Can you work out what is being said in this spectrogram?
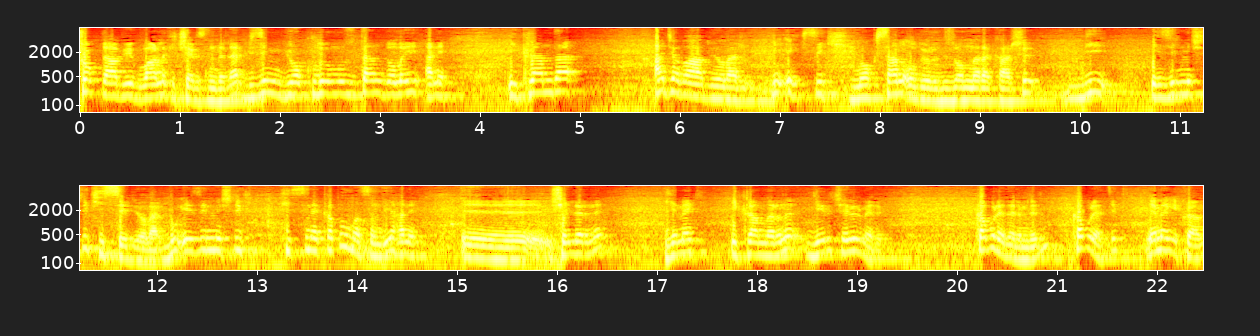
Çok daha büyük varlık içerisindeler. Bizim yokluğumuzdan dolayı hani ikramda acaba diyorlar bir eksik noksan oluyoruz biz onlara karşı bir ezilmişlik hissediyorlar. Bu ezilmişlik hissine kapılmasın diye hani e, şeylerini yemek ikramlarını geri çevirmedik. Kabul edelim dedim. Kabul ettik. Yemek ikram.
